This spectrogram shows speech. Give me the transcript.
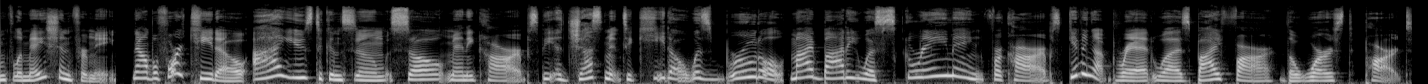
inflammation for me. Now, before keto, I used to consume so many carbs. The adjustment to keto was brutal. My body was screaming for carbs. Giving up bread was by far the worst part.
